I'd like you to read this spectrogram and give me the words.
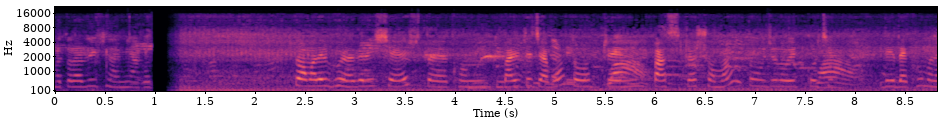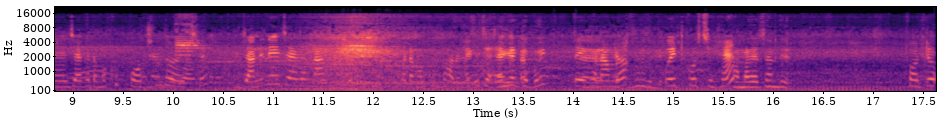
হইব তোরা রিক্সা আমি আগে তো আমাদের ঘোরাঘুরি শেষ তো এখন বাড়িতে যাব তো ট্রেন পাঁচটার সময় তো ওই জন্য ওয়েট করছি। দিয়ে দেখো মানে জায়গাটা আমার খুব পছন্দ হয়েছে। জানি না এই জায়গার নাম বাট আমার খুব ভালো লেগেছে জায়গাটা। তো এখানে আমরা ওয়েট করছি হ্যাঁ? আমার চান্দের ফটো।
